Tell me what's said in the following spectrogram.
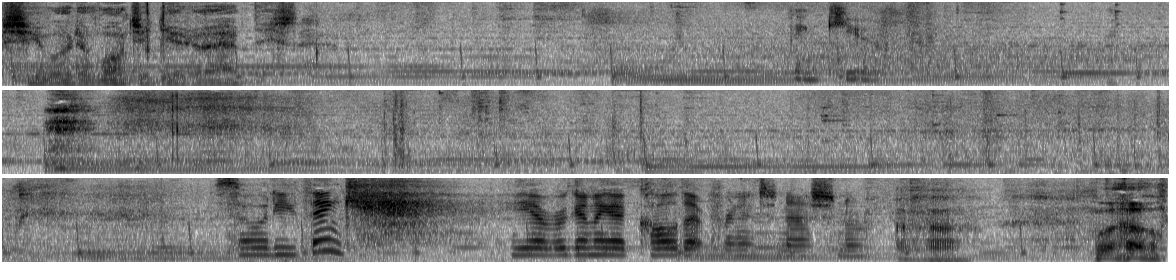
she would have wanted you to have this. Thank you. so, what do you think? You ever gonna get called up for an international? Uh-huh. Well,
